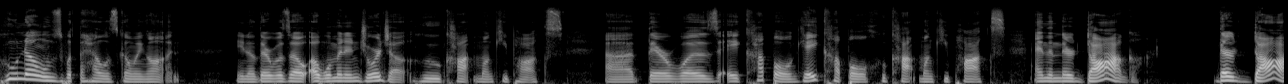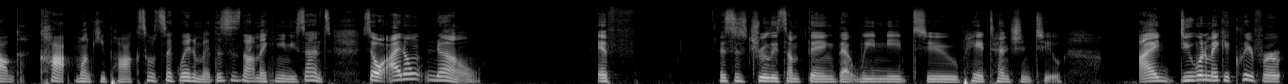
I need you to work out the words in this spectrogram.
who knows what the hell is going on? You know, there was a, a woman in Georgia who caught monkeypox uh, there was a couple, gay couple, who caught monkeypox, and then their dog, their dog caught monkeypox. So it's like, wait a minute, this is not making any sense. So I don't know if this is truly something that we need to pay attention to. I do want to make it clear for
